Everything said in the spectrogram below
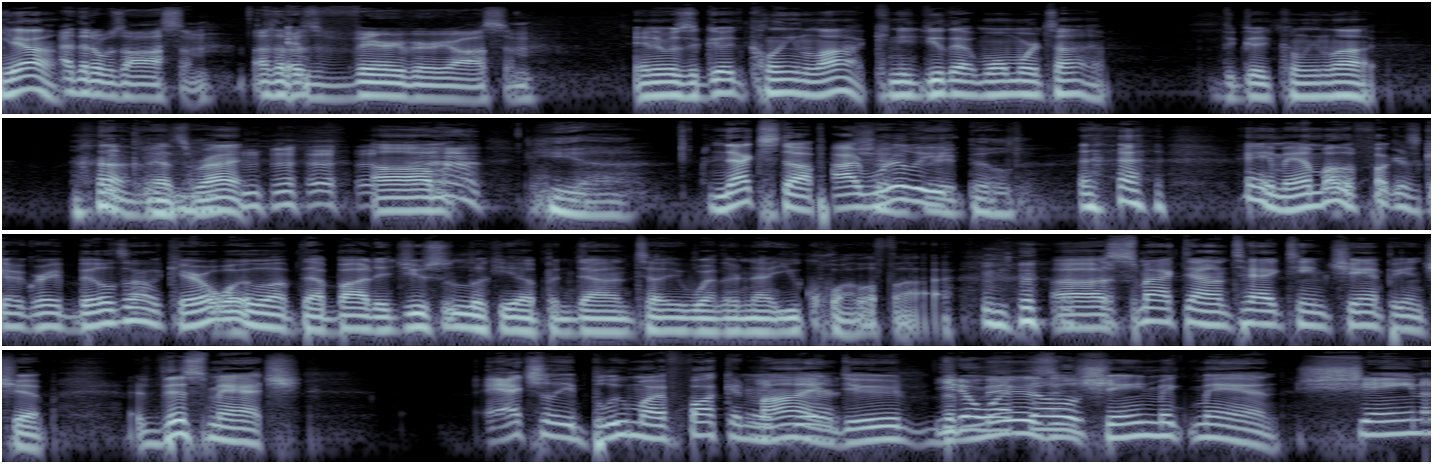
Yeah, I thought it was awesome. I thought it was very very awesome. and it was a good clean lock. Can you do that one more time? The good clean lock. That's right. Um, He uh, next up, I she really great build. Hey man, motherfuckers got great builds. I don't care. Oil up that body juice will look you up and down and tell you whether or not you qualify. uh, SmackDown Tag Team Championship. This match actually blew my fucking It mind, dude. You The know what, Miz though? and Shane McMahon. Shane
